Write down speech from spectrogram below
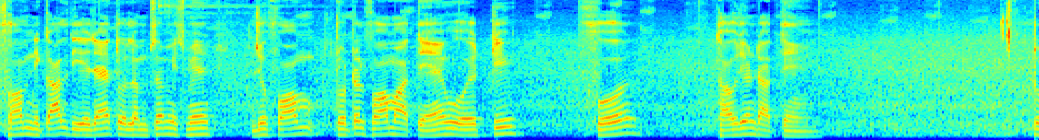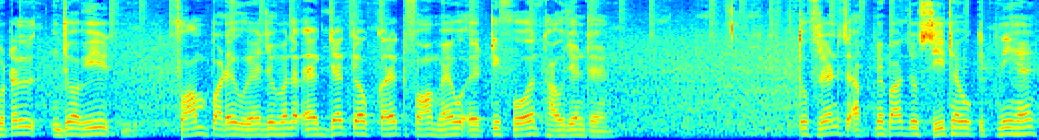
फॉर्म निकाल दिए जाएँ तो लमसम इसमें जो फॉर्म टोटल फॉर्म आते हैं, वो एट्टी फोर थाउज़ेंड आते हैं। टोटल जो अभी फॉर्म पड़े हुए हैं, जो मतलब एग्जैक्ट और करेक्ट फॉर्म है, वो एट्टी फोर थाउज़ेंड है। तो फ्रेंड्स अपने पास जो सीट है, वो कितनी है?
